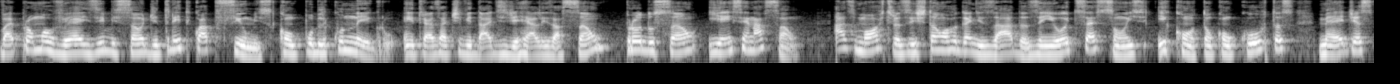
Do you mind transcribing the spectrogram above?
vai promover a exibição de 34 filmes com público negro entre as atividades de realização, produção e encenação. As mostras estão organizadas em oito sessões e contam com curtas, médias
